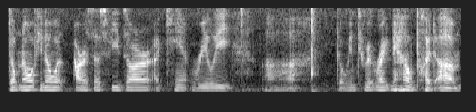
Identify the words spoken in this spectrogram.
don't know if you know what RSS feeds are. I can't really uh, go into it right now, but um,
